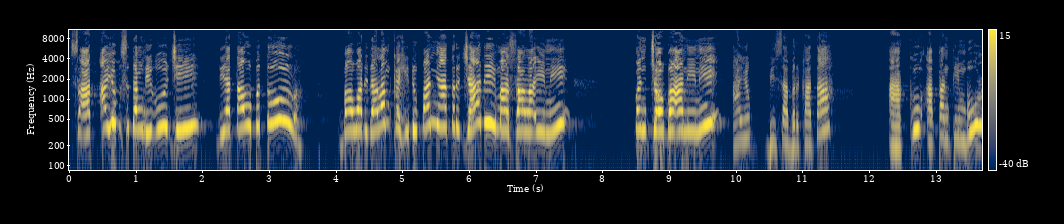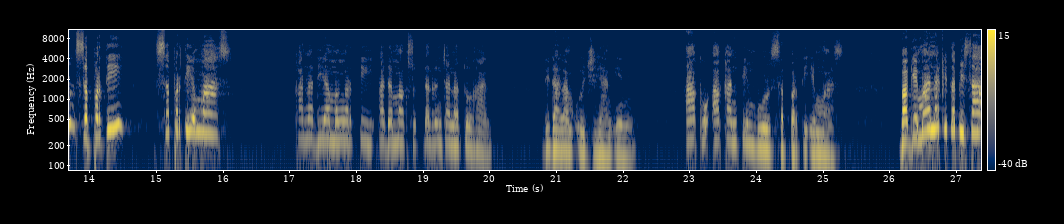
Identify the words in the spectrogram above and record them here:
Saat Ayub sedang diuji, dia tahu betul bahwa di dalam kehidupannya terjadi masalah ini, pencobaan ini, Ayub bisa berkata, aku akan timbul seperti seperti emas. Karena dia mengerti ada maksud dan rencana Tuhan di dalam ujian ini aku akan timbul seperti emas. Bagaimana kita bisa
